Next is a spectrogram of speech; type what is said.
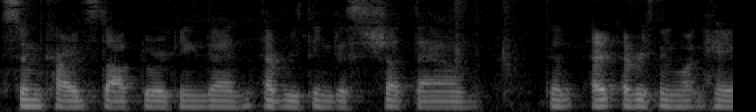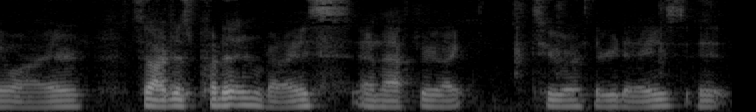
SIM card stopped working. Then everything just shut down. Then everything went haywire. So I just put it in rice, and after like two or three days, it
